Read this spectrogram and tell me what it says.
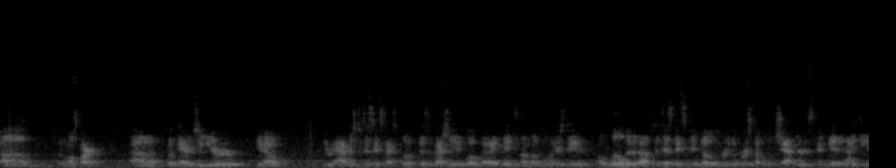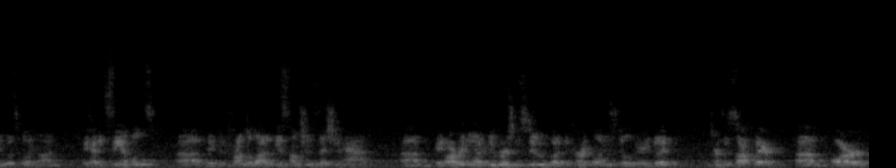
um, for the most part, uh, compared to your, you know, your average statistics textbook. This is actually a book that I think someone who understands a little bit about statistics can go through the first couple of chapters and get an idea of what's going on. They have examples. Um, they confront a lot of the assumptions that you have. Um, they are bringing out a new version soon, but the current one is still very good. In terms of software, um, R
